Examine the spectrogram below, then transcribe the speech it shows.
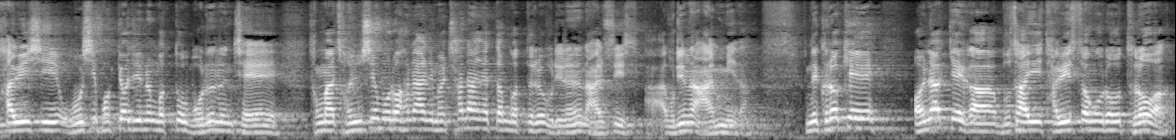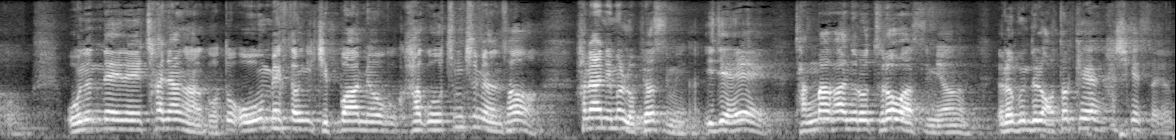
다윗이 옷이 벗겨지는 것도 모르는 채 정말 전심으로 하나님을 찬양했던 것들을 우리는 알 수 있, 아, 우리는 압니다. 근데 그렇게 언약계가 무사히 다윗성으로 들어왔고 오는 내내 찬양하고 또 온 백성이 기뻐하며 하고 춤추면서 하나님을 높였습니다. 이제 장막 안으로 들어왔으면 여러분들 어떻게 하시겠어요?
